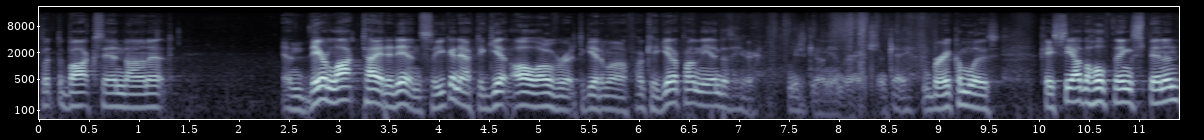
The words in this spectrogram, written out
put the box end on it and they're Loctited in, so you're gonna have to get all over it to get them off. Okay, get up on the end of here. Let me just get on the the wrench, okay? Break them loose. Okay, see how the whole thing's spinning?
